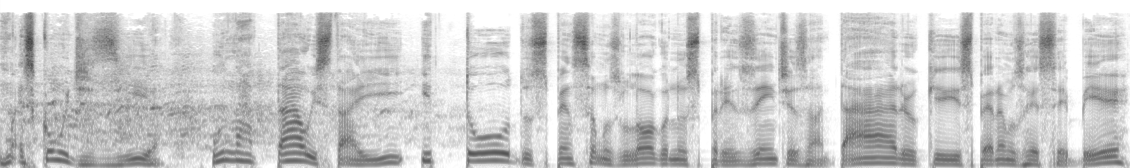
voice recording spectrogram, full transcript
Mas como dizia, o Natal está aí e todos pensamos logo nos presentes a dar, o que esperamos receber.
